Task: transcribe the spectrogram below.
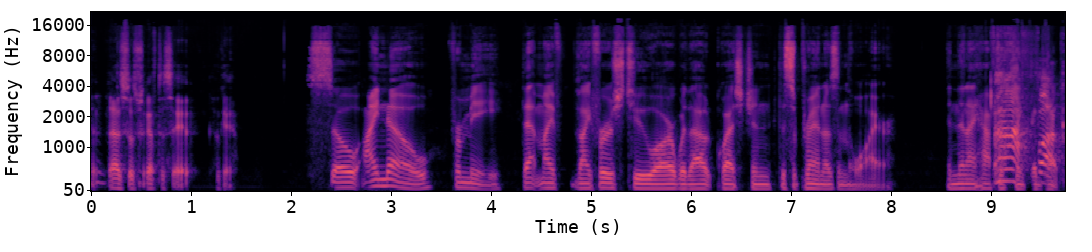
pin. I was just gonna have to say it. Okay. So I know for me that my my first two are without question The Sopranos and The Wire, and then I have to Ah, think about.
